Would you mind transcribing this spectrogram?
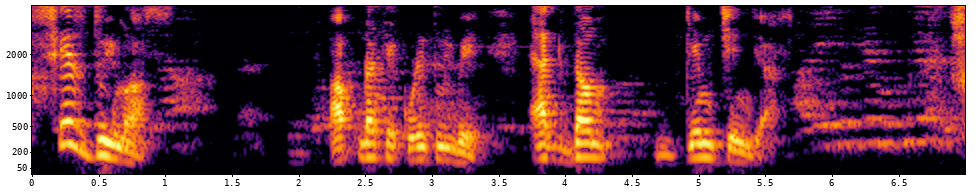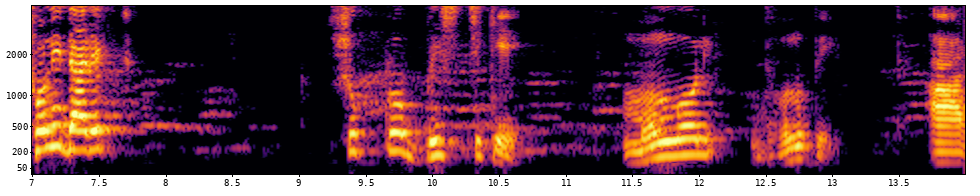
শেষ দুই মাস আপনাকে করে তুলবে একদম গেম চেঞ্জার শনি ডাইরেক্ট শুক্র বৃশ্চিকে মঙ্গল ধনুতে আর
